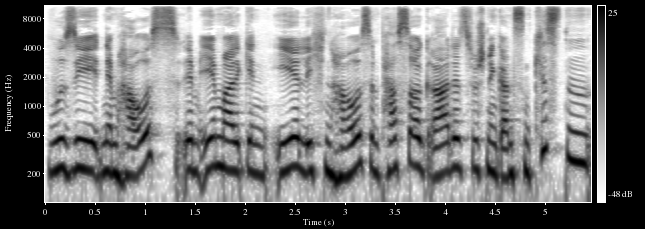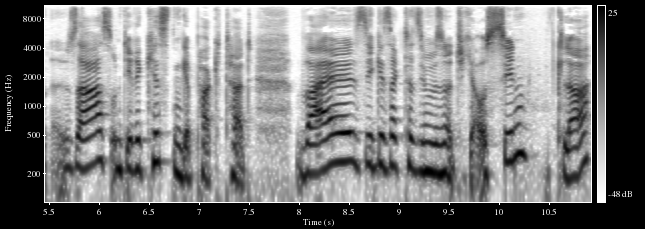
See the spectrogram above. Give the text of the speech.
wo sie in dem Haus, im ehemaligen ehelichen Haus in Passau gerade zwischen den ganzen Kisten saß und ihre Kisten gepackt hat. Weil sie gesagt hat, sie müssen natürlich ausziehen. Klar,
